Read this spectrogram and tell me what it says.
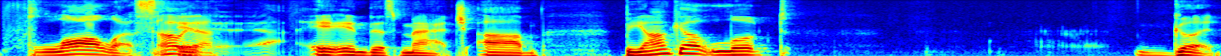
flawless. Oh, in, yeah. in this match. Um, Bianca looked good.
